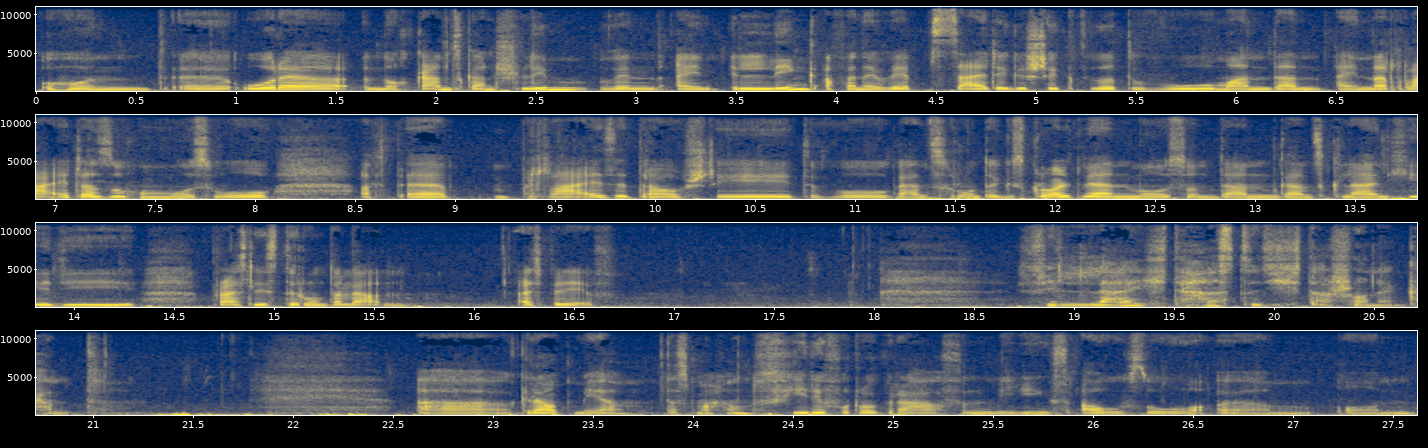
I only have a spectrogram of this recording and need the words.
und, äh, oder noch ganz, ganz schlimm, wenn ein Link auf eine Webseite geschickt wird, wo man dann einen Reiter suchen muss, wo auf äh, Preise draufsteht, wo ganz runter gescrollt werden muss und dann ganz klein hier die Preisliste runterladen als PDF. Vielleicht hast du dich da schon erkannt. Äh, glaub mir, das machen viele Fotografen, mir ging es auch so. Ähm, und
